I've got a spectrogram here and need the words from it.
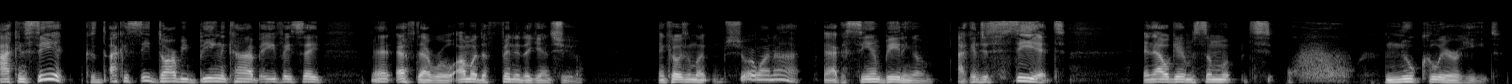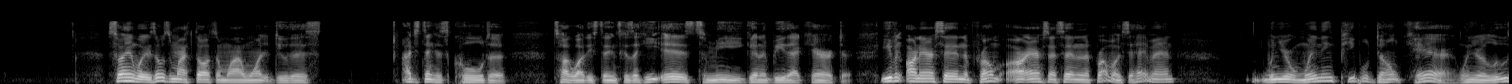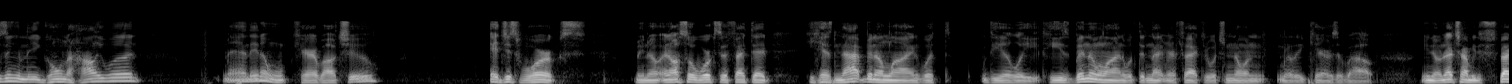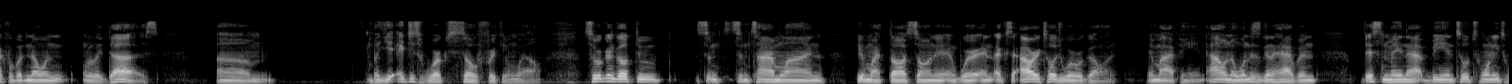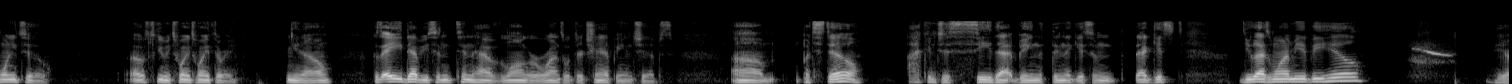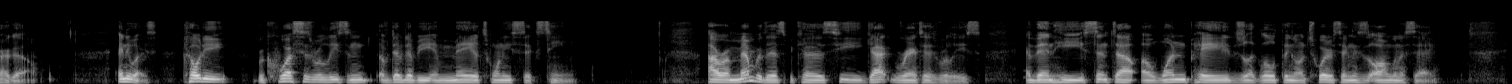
I can see it because I can see Darby being the kind of babyface say, "Man, f that rule. I'm gonna defend it against you." And Cody's like, "Sure, why not?" And I can see him beating him. I can just see it, and that will give him some nuclear heat. So, anyways, those are my thoughts on why I wanted to do this. I just think it's cool to talk about these things because like he is to me gonna be that character. Even Arn Anderson said in the promo, Arn Anderson said in the promo, he said, "Hey man." When you're winning, people don't care. When you're losing and then you go into Hollywood, man, they don't care about you. It just works, you know, and also works the fact that he has not been aligned with the elite. He's been aligned with the Nightmare Factory, which no one really cares about. You know, not trying to be disrespectful, but no one really does. Um, but yeah, it just works so freaking well. So we're gonna go through some some timeline, give my thoughts on it, and where and like I, said, I already told you where we're going in my opinion. I don't know when this is going to happen. This may not be until 2022. Oh, excuse me, 2023. You know, because AEW tend, tend to have longer runs with their championships. Um, but still, I can just see that being the thing that gets him. That gets. You guys wanted me to be heel? Here I go. Anyways, Cody requests his release in, of WWE in May of 2016. I remember this because he got granted his release, and then he sent out a one-page like little thing on Twitter saying, "This is all I'm to say."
